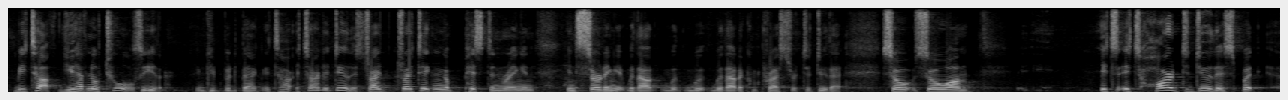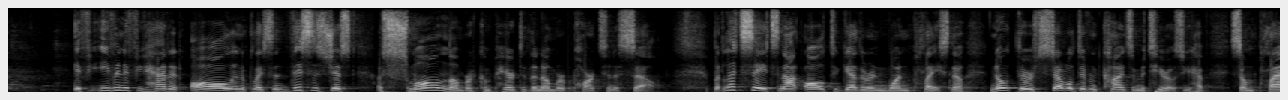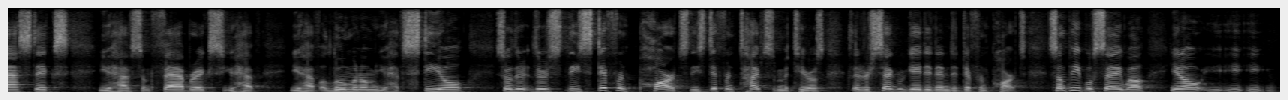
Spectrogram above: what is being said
Be tough. You have no tools either. You could put it back. It's hard, it's hard to do this. Try, try taking a piston ring and inserting it without, with, without a compressor to do that. So, so um, it's, it's hard to do this, but if, even if you had it all in a place, and this is just a small number compared to the number of parts in a cell. But let's say it's not all together in one place. Now, note there are several different kinds of materials. You have some plastics, you have some fabrics, you have, you have aluminum, you have steel, so there, there's these different parts, these different types of materials that are segregated into different parts. Some people say, well, you know, you, you,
